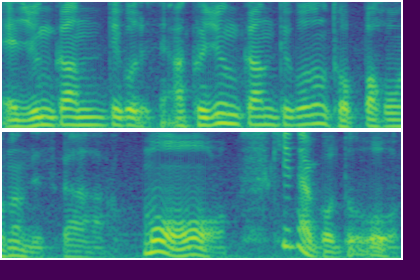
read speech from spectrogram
え循環っていうことですね悪循環っていうことの突破法なんですがもう好きなことを、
